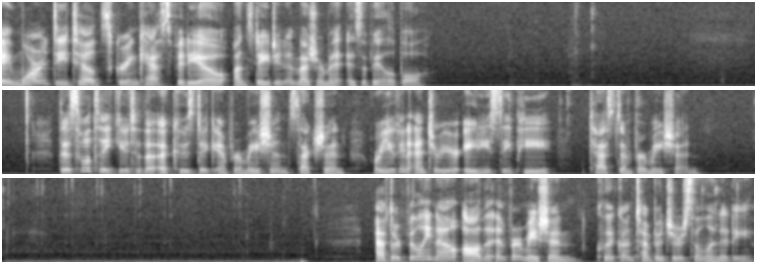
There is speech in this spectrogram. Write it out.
A more detailed screencast video on staging a measurement is available. This will take you to the acoustic information section where you can enter your ADCP test information. After filling out all the information, click on temperature salinity.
